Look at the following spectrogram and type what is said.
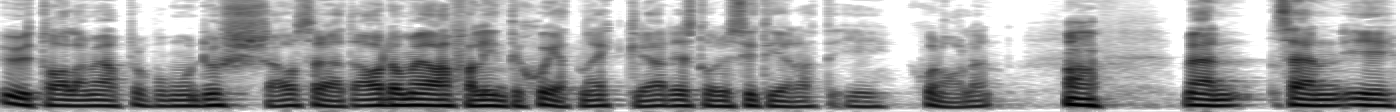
uttalar mig apropå att duscha och sådär att ja, de är i alla fall inte sketna och äckliga. Det står det citerat i journalen. Ja. Men sen i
